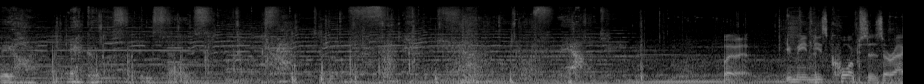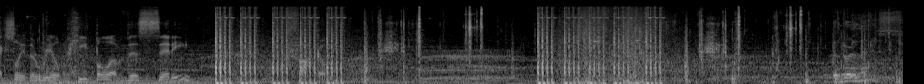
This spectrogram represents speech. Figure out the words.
They are echoes of themselves, mean these corpses are actually the real people of this city? Fuck them. The burlesque.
